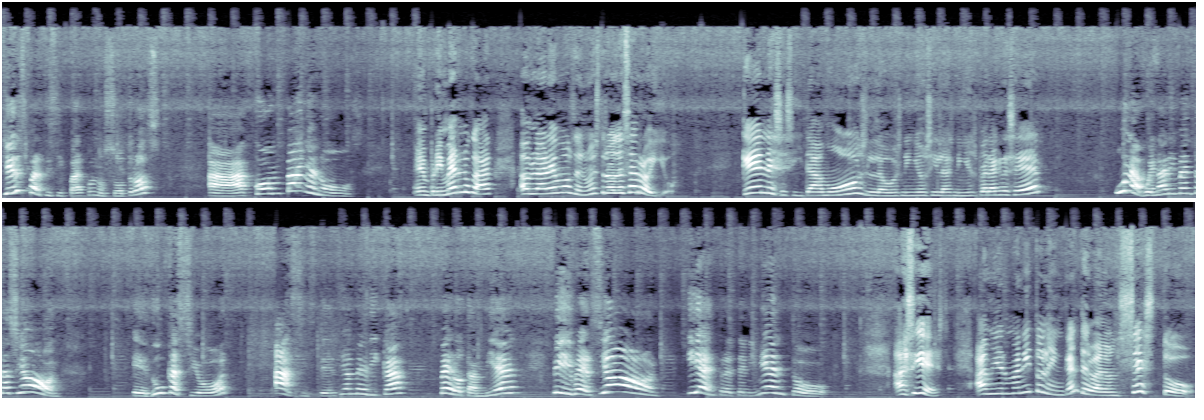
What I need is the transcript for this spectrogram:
¿Quieres participar con nosotros? ¡Acompáñanos! En primer lugar, hablaremos de nuestro desarrollo. ¿Qué necesitamos los niños y las niñas para crecer? Una buena alimentación, educación, asistencia médica, pero también diversión y entretenimiento. Así es, a mi hermanito le encanta el baloncesto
